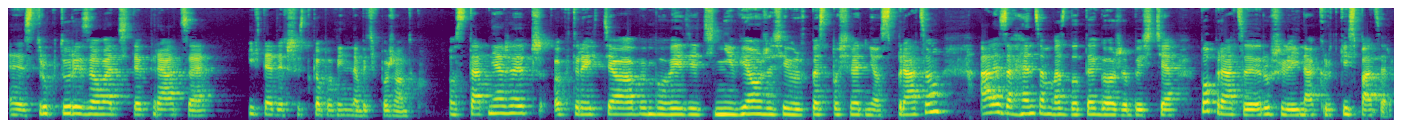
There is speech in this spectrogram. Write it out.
e, strukturyzować tę pracę i wtedy wszystko powinno być w porządku. Ostatnia rzecz, o której chciałabym powiedzieć, nie wiąże się już bezpośrednio z pracą, ale zachęcam Was do tego, żebyście po pracy ruszyli na krótki spacer.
